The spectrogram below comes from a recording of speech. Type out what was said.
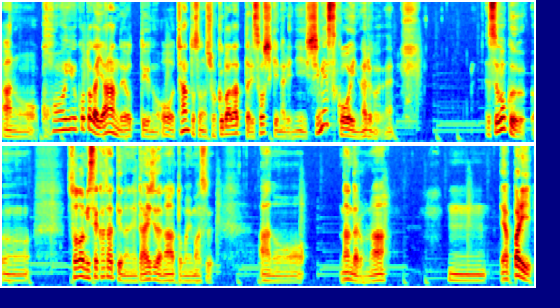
あのこういうことが嫌なんだよっていうのをちゃんとその職場だったり組織なりに示す行為になるのでね。すごく、うん、その見せ方っていうのはね大事だなと思います。あのなんだろうな。うんやっぱり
